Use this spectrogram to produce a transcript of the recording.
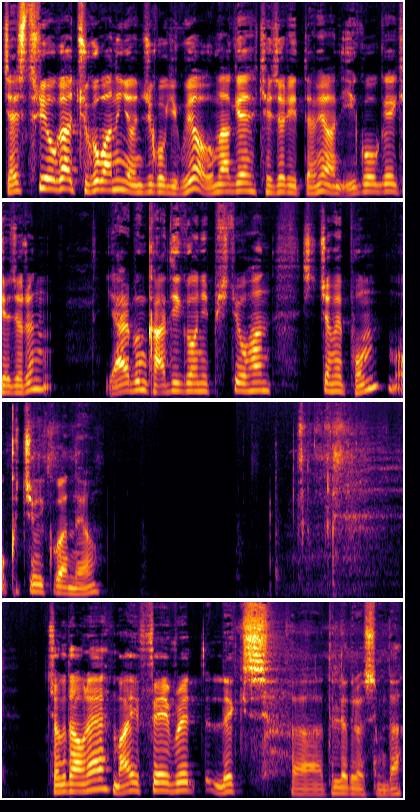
재즈 트리오가 주고받는 연주곡이고요. 음악의 계절이 있다면 이 곡의 계절은 얇은 가디건이 필요한 시점의 봄? 뭐 그쯤일 것 같네요. 정다운의 My Favorite Licks 아, 들려드렸습니다.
